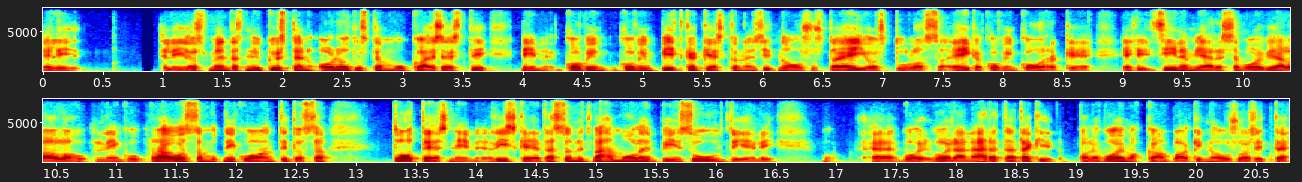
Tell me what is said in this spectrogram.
Eli Eli jos mentäisiin nykyisten odotusten mukaisesti, niin kovin, kovin pitkäkestoinen siitä noususta ei olisi tulossa, eikä kovin korkea. Eli siinä mielessä voi vielä olla niin kuin rauhassa, mutta niin kuin Antti tuossa totesi, niin riskejä tässä on nyt vähän molempiin suuntiin, eli voidaan nähdä tätäkin paljon voimakkaampaakin nousua sitten,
